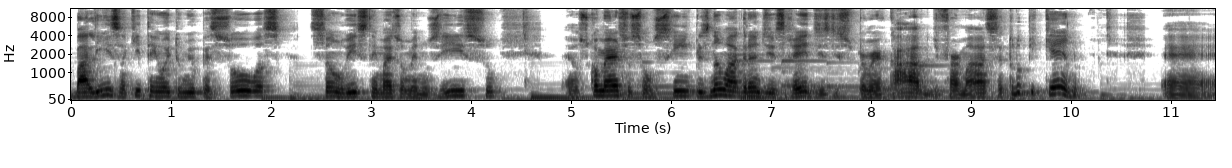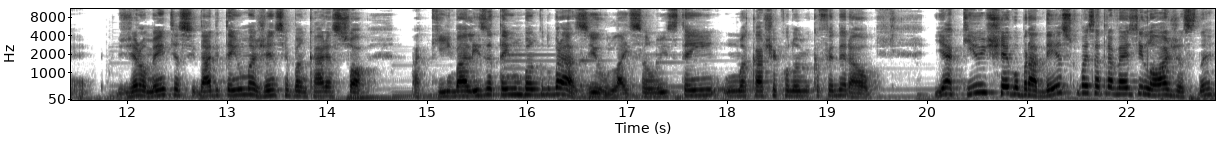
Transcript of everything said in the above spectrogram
Baliza aqui tem 8 mil pessoas, São Luís tem mais ou menos isso. É, os comércios são simples, não há grandes redes de supermercado, de farmácia, é tudo pequeno. É, geralmente a cidade tem uma agência bancária só. Aqui em Baliza tem um Banco do Brasil, lá em São Luís tem uma Caixa Econômica Federal. E aqui chega o Bradesco, mas através de lojas, né?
